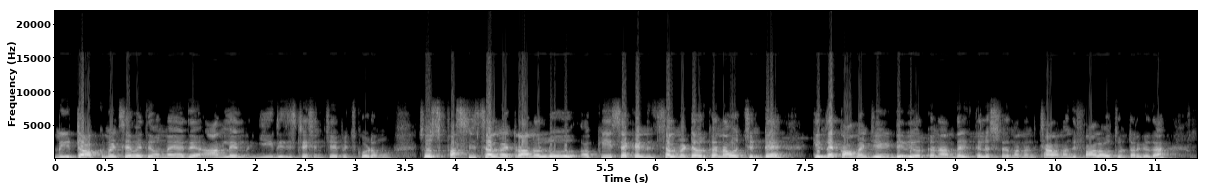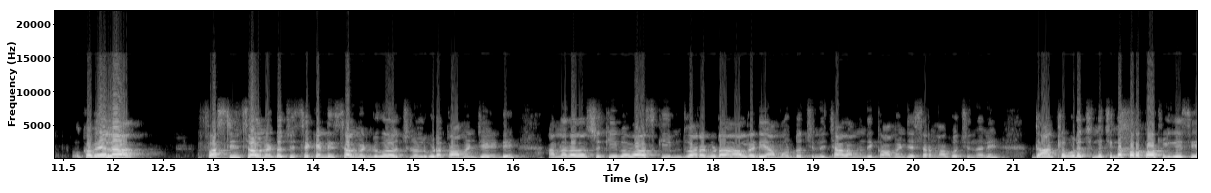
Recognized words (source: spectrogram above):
మీ డాక్యుమెంట్స్ ఏవైతే ఉన్నాయో అదే ఆన్లైన్ ఈ రిజిస్ట్రేషన్ చేయించుకోవడము. సో ఫస్ట్ ఇన్స్టాల్మెంట్ రానోళ్ళుకి సెకండ్ ఇన్స్టాల్మెంట్ ఎవరికైనా వచ్చింటే కింద కామెంట్ చేయండి. ఎవరికైనా అందరికి తెలుస్తుంది. మనం చాలామంది ఫాలో అవుతుంటారు కదా. ఒకవేళ ఫస్ట్ ఇన్స్టాల్మెంట్ వచ్చి సెకండ్ ఇన్స్టాల్మెంట్ కూడా వచ్చిన వాళ్ళు కూడా కామెంట్ చేయండి. అన్నదాత సుఖీ బాబా స్కీమ్ ద్వారా కూడా ఆల్రెడీ అమౌంట్ వచ్చింది. చాలా మంది కామెంట్ చేశారు మాకు వచ్చిందని. దాంట్లో కూడా చిన్న చిన్న పొరపాట్లు చేసి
